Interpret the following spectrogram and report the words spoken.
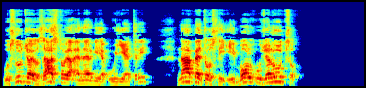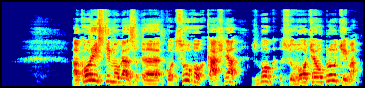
u slučaju zastoja energije u jetri, napetosti i bol u želucu. A koristimo ga e, kod suhog kašlja zbog suvoće u plućima.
